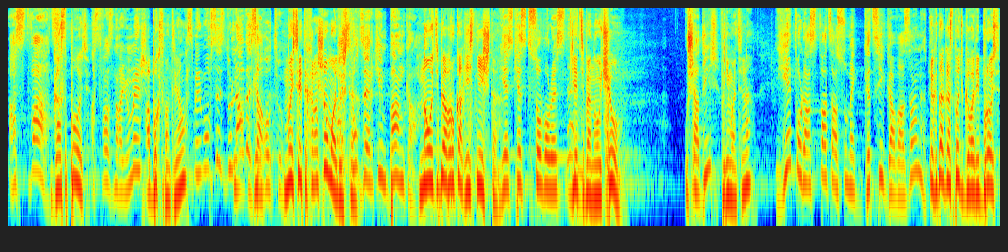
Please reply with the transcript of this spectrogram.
Աստված, Господь, Աստված նայում էր, а Бог смотрел, ասում էր Մովսես դու լավ ես աղոթում։ Моисей, ты хорошо Բայց քո молишься, ձեռքին բան կա։ но у тебя в руках есть нечто. Ես քեզ Я կսովորեցնեմ։ тебя научу. Ուշադիր։ Внимательно. Երբ որ Աստված ասում է գցի գավազանը, И когда Господь говорит, брось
